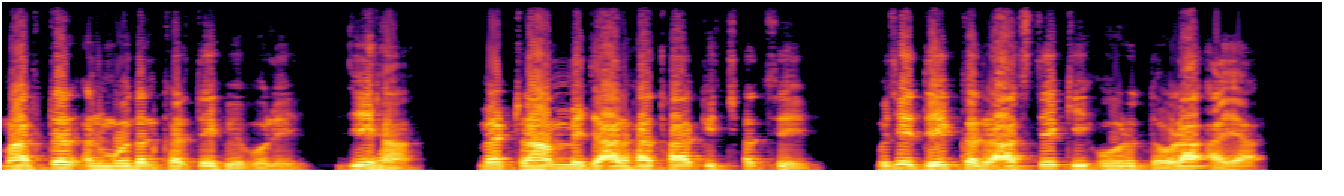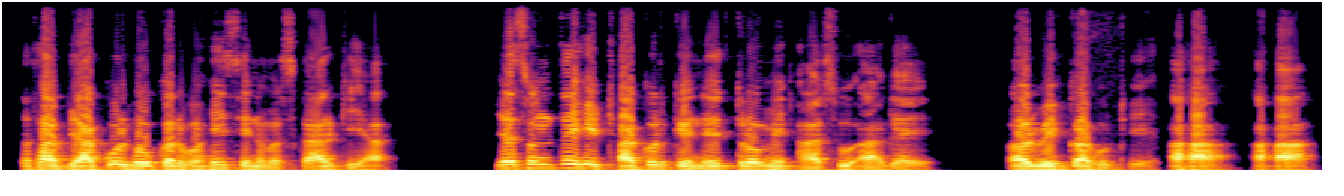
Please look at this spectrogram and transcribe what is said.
मास्टर अनुमोदन करते हुए बोले, जी हाँ मैं ट्राम में जा रहा था कि छत से मुझे देखकर रास्ते की ओर दौड़ा आया तथा व्याकुल होकर वहीं से नमस्कार किया। यह सुनते ही ठाकुर के नेत्रों में आँसू आ गए और वे कह उठे, आहा आहा,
